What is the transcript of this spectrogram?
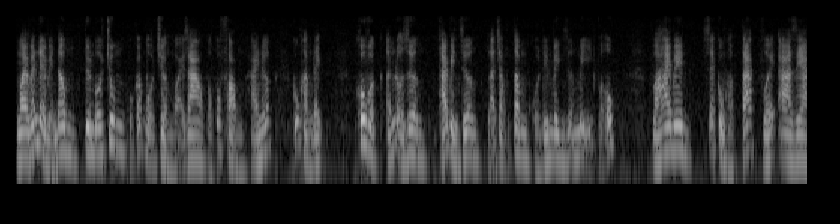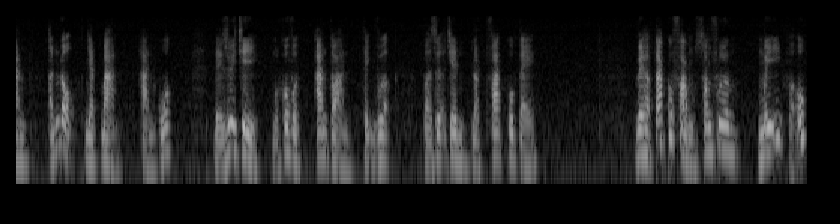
Ngoài vấn đề Biển Đông, tuyên bố chung của các Bộ trưởng Ngoại giao và Quốc phòng hai nước cũng khẳng định khu vực Ấn Độ Dương, Thái Bình Dương là trọng tâm của liên minh giữa Mỹ và Úc và hai bên sẽ cùng hợp tác với ASEAN, Ấn Độ, Nhật Bản, Hàn Quốc để duy trì một khu vực an toàn, thịnh vượng và dựa trên luật pháp quốc tế. Về hợp tác quốc phòng song phương, Mỹ và Úc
